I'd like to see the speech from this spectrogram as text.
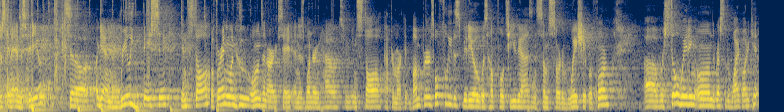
Just gonna end this video. So again, really basic install, but for anyone who owns an RX-8 and is wondering how to install aftermarket bumpers, hopefully this video was helpful to you guys in some sort of way, shape, or form. Uh, we're still waiting on the rest of the wide body kit,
